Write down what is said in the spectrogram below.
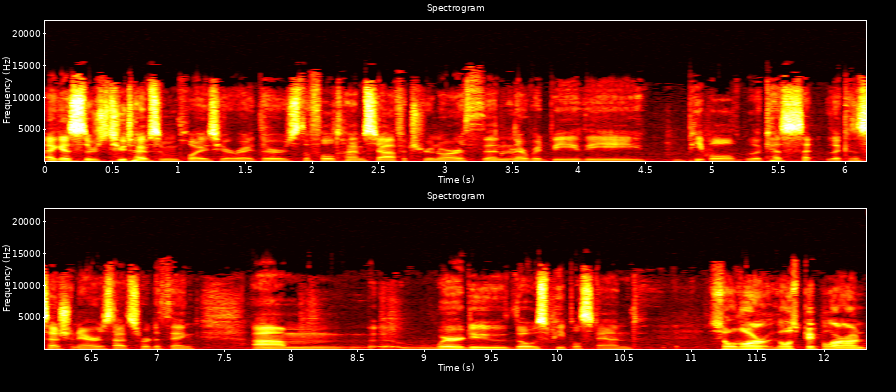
I guess there's two types of employees here, right? There's the full-time staff at True North, then there would be the people, the, the concessionaires, that sort of thing. Um, where do those people stand? So those people are on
